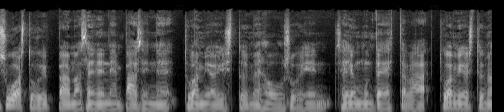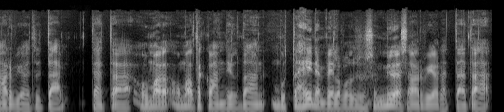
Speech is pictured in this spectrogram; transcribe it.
suostu hyppäämään sen enempää sinne tuomioistuimen housuihin. Se ei ole mun tehtävä. Tuomioistuin arvioi tätä, tätä oma, omalta kantiltaan, mutta heidän velvollisuus on myös arvioida tätä,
